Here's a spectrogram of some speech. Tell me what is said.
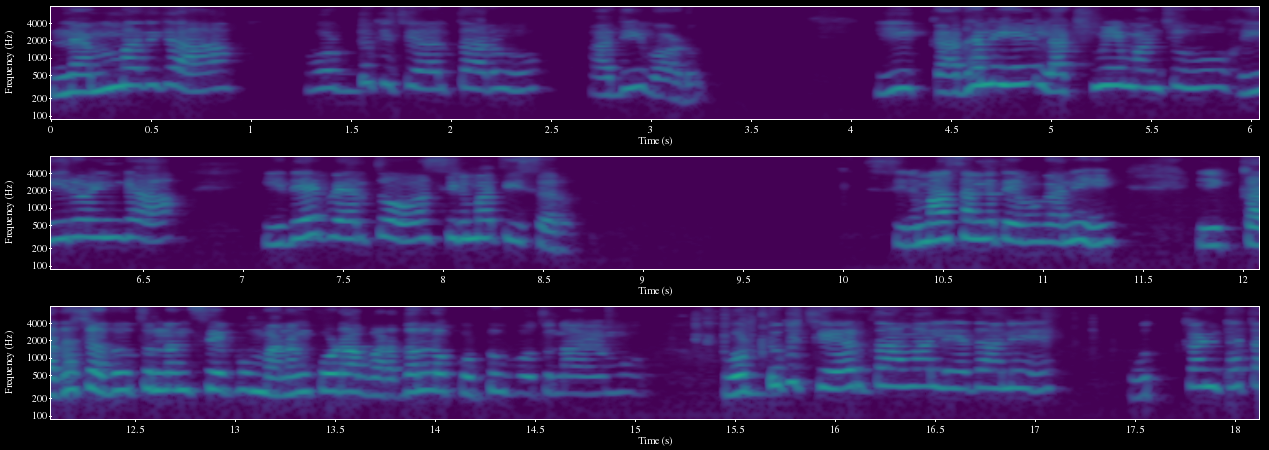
నెమ్మదిగా ఒడ్డుకి చేరుతారు అది వాడు ఈ కథని లక్ష్మీ మంచు హీరోయిన్గా ఇదే పేరుతో సినిమా తీశారు. సినిమా సంగతి ఏమో కానీ ఈ కథ చదువుతున్నంతసేపు మనం కూడా వరదల్లో కొట్టుకుపోతున్నామేమో ఒడ్డుకు చేరుతామా లేదా అనే ఉత్కంఠత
